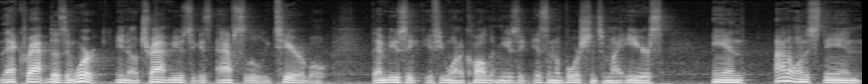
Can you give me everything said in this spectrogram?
that crap doesn't work. You know, trap music is absolutely terrible. That music, if you want to call it music, is an abortion to my ears. And I don't understand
